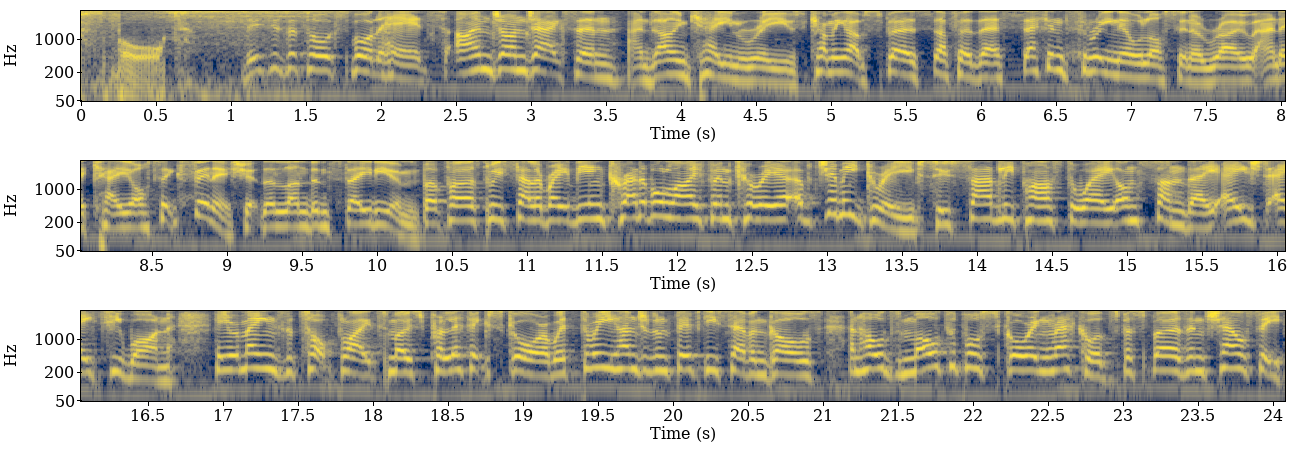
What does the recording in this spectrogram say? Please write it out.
Sport. This is the Talk Sport Hits. I'm John Jackson. And I'm Kane Reeves. Coming up, Spurs suffer their second 3 0 loss in a row and a chaotic finish at the London Stadium. But first, we celebrate the incredible life and career of Jimmy Greaves, who sadly passed away on Sunday, aged 81. He remains the top flight's most prolific scorer with 357 goals and holds multiple scoring records for Spurs and Chelsea,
